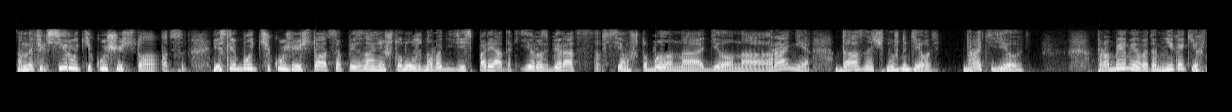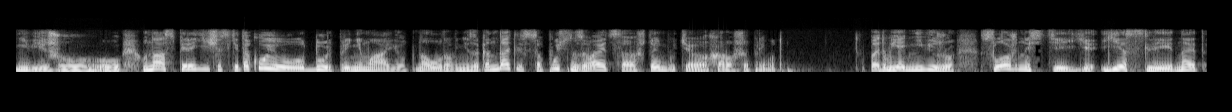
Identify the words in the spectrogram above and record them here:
Она фиксирует текущую ситуацию. Если будет текущая ситуация признания, что нужно наводить здесь порядок и разбираться со всем, что было наделано ранее, да, значит, нужно делать. Брать и делать. Проблем я в этом никаких не вижу. У нас периодически такую дурь принимают на уровне законодательства, пусть называется что-нибудь э, хорошее примут. Поэтому я не вижу сложности, если на это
